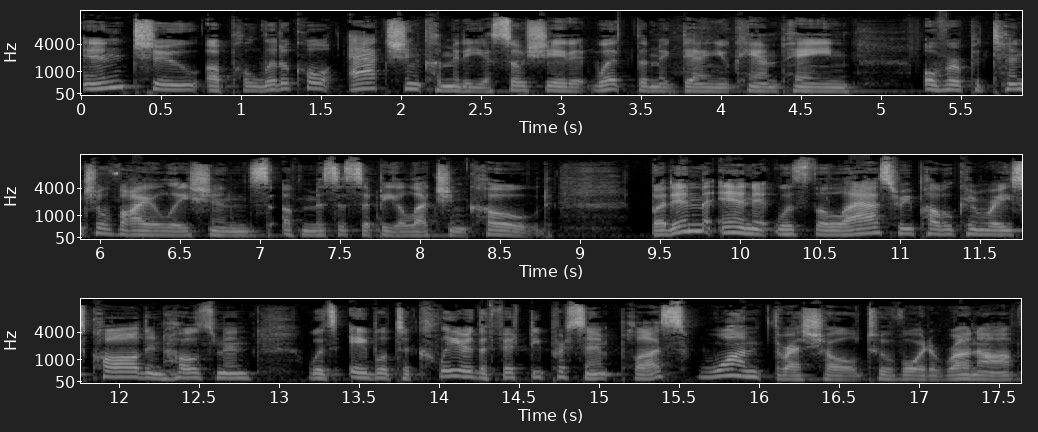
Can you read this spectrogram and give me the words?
into a political action committee associated with the McDaniel campaign over potential violations of Mississippi election code. But in the end, it was the last Republican race called, and Hosemann was able to clear the 50% plus one threshold to avoid a runoff.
